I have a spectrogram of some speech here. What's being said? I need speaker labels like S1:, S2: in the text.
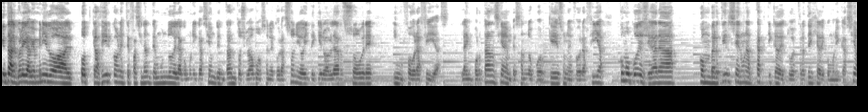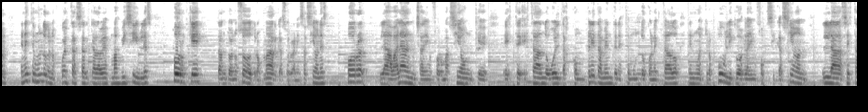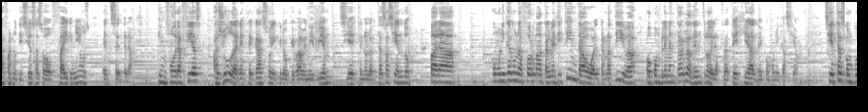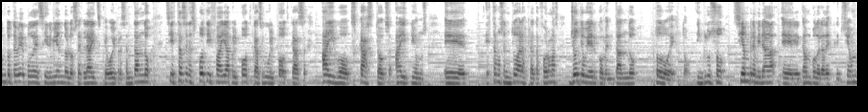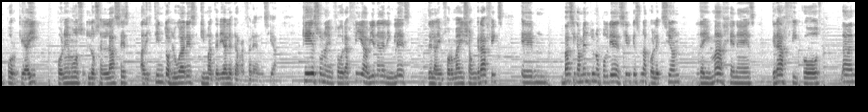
S1: ¿Qué tal, colega? Bienvenido al podcast con este fascinante mundo de la comunicación que en tanto llevamos en el corazón y hoy te quiero hablar sobre infografías. La importancia, empezando por qué es una infografía, cómo puede llegar a convertirse en una táctica de tu estrategia de comunicación en este mundo que nos cuesta ser cada vez más visibles porque tanto a nosotros, marcas, organizaciones, por la avalancha de información que este, está dando vueltas completamente en este mundo conectado, en nuestros públicos, la infoxicación, las estafas noticiosas o fake news, etc. Infografías ayuda en este caso y creo que va a venir bien si es que no lo estás haciendo para comunicar de una forma tal vez distinta o alternativa o complementarla dentro de la estrategia de comunicación. Si estás con Punto TV puedes ir viendo los slides que voy presentando. Si estás en Spotify, Apple Podcasts, Google Podcasts, iVoox, Castox, iTunes, eh, estamos en todas las plataformas. Yo te voy a ir comentando todo esto. Incluso siempre mira el campo de la descripción porque ahí ponemos los enlaces a distintos lugares y materiales de referencia. ¿Qué es una infografía? Viene del inglés de la Information Graphics. Em, básicamente uno podría decir que es una colección de imágenes, gráficos,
